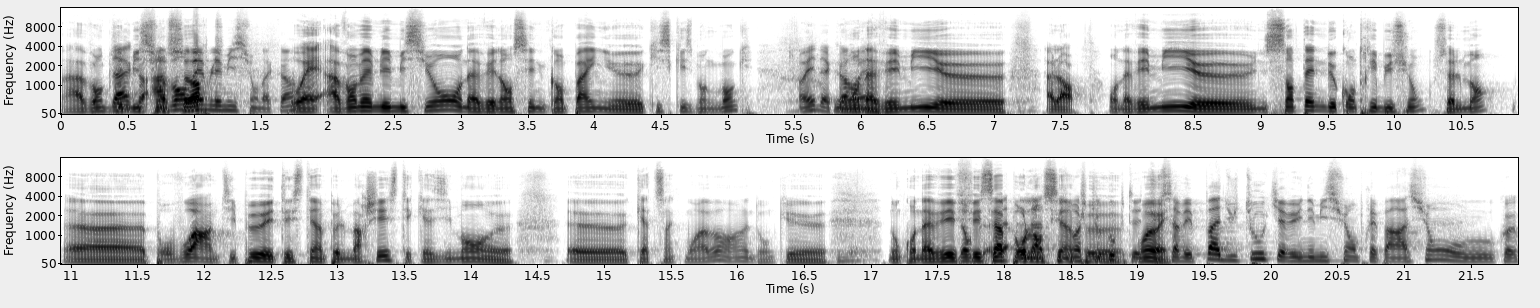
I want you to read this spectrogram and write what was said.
avant que l'émission avant sorte. même l'émission, d'accord Ouais, avant même l'émission, on avait lancé une campagne euh, Kiss Kiss Bank Bank Oui, où d'accord. on ouais. avait mis, euh, alors on avait mis euh, une centaine de contributions seulement euh, pour voir un petit peu et tester un peu le marché. C'était quasiment euh, euh, 4-5 mois avant, hein. donc euh, donc on avait Donc, fait ça pour là, lancer un peu. te coupe. Ouais, tu ouais. savais pas du tout qu'il y avait une émission en préparation ou quoi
